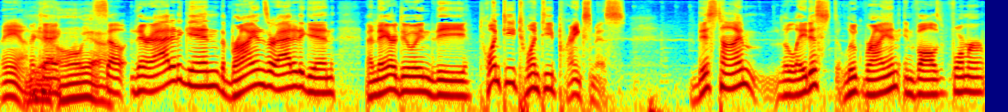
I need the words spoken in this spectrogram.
Man. Okay. Yeah. Oh, yeah. So they're at it again. The Bryans are at it again, and they are doing the 2020 Pranksmas. This time, the latest, Luke Bryan involved former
